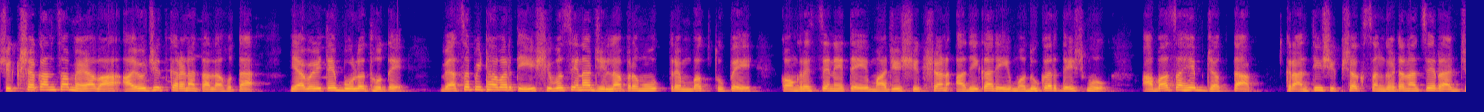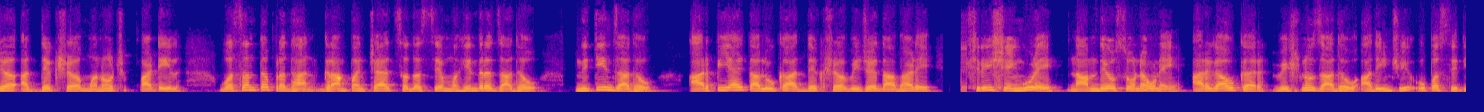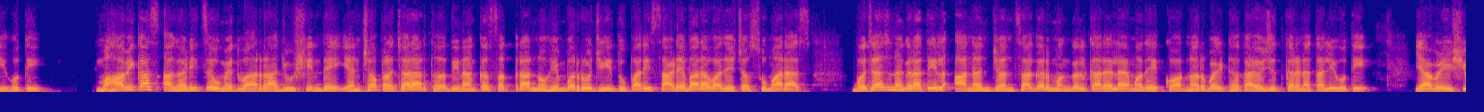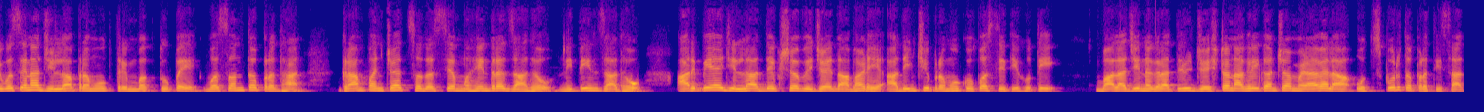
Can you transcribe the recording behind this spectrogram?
शिक्षकांचा मेळावा आयोजित करण्यात आला होता. यावेळी ते बोलत होते. व्यासपीठावरती शिवसेना जिल्हा प्रमुख त्र्यंबक तुपे काँग्रेसचे नेते माजी शिक्षण अधिकारी मधुकर देशमुख आबासाहेब जगताप क्रांती शिक्षक संघटनाचे राज्य अध्यक्ष मनोज पाटील वसंत प्रधान ग्रामपंचायत सदस्य Mahendra Jadhav Nitin Jadhav R P I taluka अध्यक्ष विजय दाभाडे श्री शेंगुळे नामदेव सोनवणे आरगावकर विष्णू जाधव आदींची उपस्थिती होती. महाविकास आघाडीचे उमेदवार राजू शिंदे यांच्या प्रचारार्थ दिनांक सतरा नोव्हेंबर रोजी दुपारी साडेबारा वाजेच्या सुमारास बजाज नगरातील आनंद जनसागर मंगल कार्यालयामध्ये कॉर्नर बैठक आयोजित करण्यात आली होती. यावेळी शिवसेना जिल्हा प्रमुख त्रिंबक तुपे वसंत प्रधान ग्रामपंचायत सदस्य महेंद्र जाधव नितीन जाधव आरपीआय जिल्हा अध्यक्ष विजय दाभाडे आदींची प्रमुख उपस्थिती होती. बालाजी नगरातील ज्येष्ठ नागरिकांच्या मेळाव्याला उत्स्फूर्त प्रतिसाद.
